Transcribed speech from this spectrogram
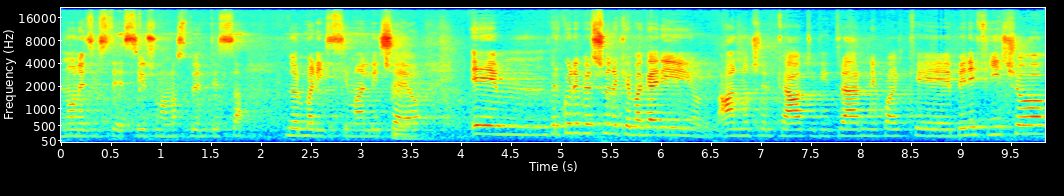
non esistessi, io sono una studentessa normalissima al liceo. Sì. E um, per quelle persone che magari hanno cercato di trarne qualche beneficio,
